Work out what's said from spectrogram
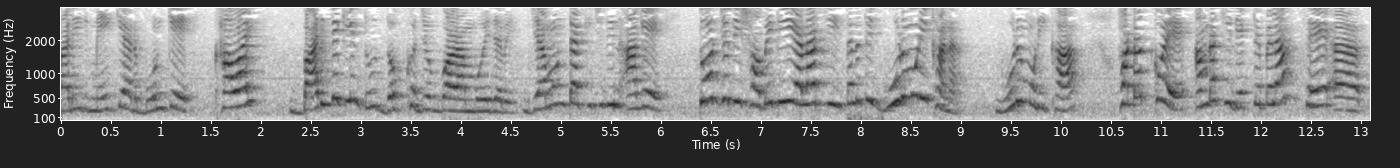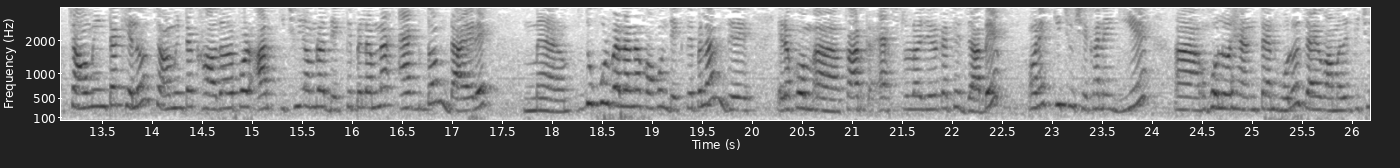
বাড়ির মেয়েকে আর বোনকে খাওয়ায়। বাড়িতে কিন্তু দক্ষযোগ্য আরম্ভ হয়ে যাবে। যেমনটা কিছুদিন আগে তোর যদি সবে দিয়ে অ্যালার্জি, তাহলে তুই গুড়মুড়ি খানা গুড়মুড়ি খা। হঠাৎ করে আমরা কি দেখতে পেলাম? সে চাউমিনটা খেলো। চাউমিনটা খাওয়া দাওয়ার পর আর কিছুই আমরা দেখতে পেলাম না। একদম ডাইরেক্ট দুপুরবেলা না কখন দেখতে পেলাম যে এরকম কার অ্যাস্ট্রোলজারের কাছে যাবে। অনেক কিছু সেখানে গিয়ে হলো হ্যান ত্যান হলো, যাই হোক আমাদের কিছু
